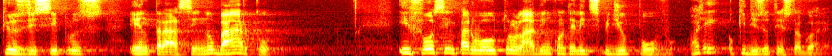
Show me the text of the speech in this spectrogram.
que os discípulos entrassem no barco e fossem para o outro lado enquanto ele despediu o povo. Olha o que diz o texto agora.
